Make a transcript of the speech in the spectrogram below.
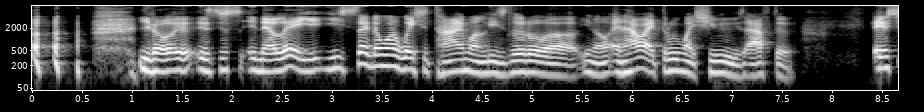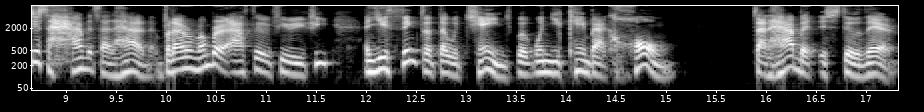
you know, it, it's just in LA, you, you just don't want to waste your time on these little, uh, you know, and how I threw my shoes after. It's just a habit that I had. But I remember after a few retreat, and you think that that would change, but when you came back home, that habit is still there.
